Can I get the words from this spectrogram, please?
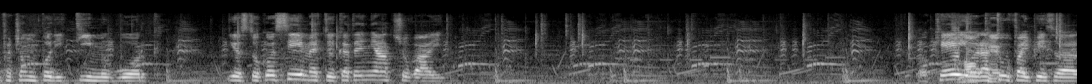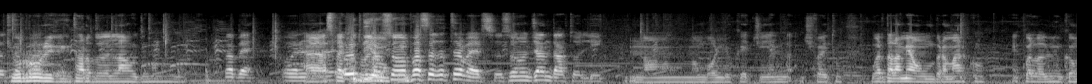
facciamo un po' di teamwork. Io sto così, metto il catenaccio, vai. Ok, No, ora che- tu fai peso alla Che orrore il ritardo dell'audio. Vabbè, ora... Eh, aspetta, Oddio, sono qui. passato attraverso, sono già andato lì. No, no, non voglio che ci, ci fai tu. Guarda la mia ombra, Marco. È quella l'unico,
